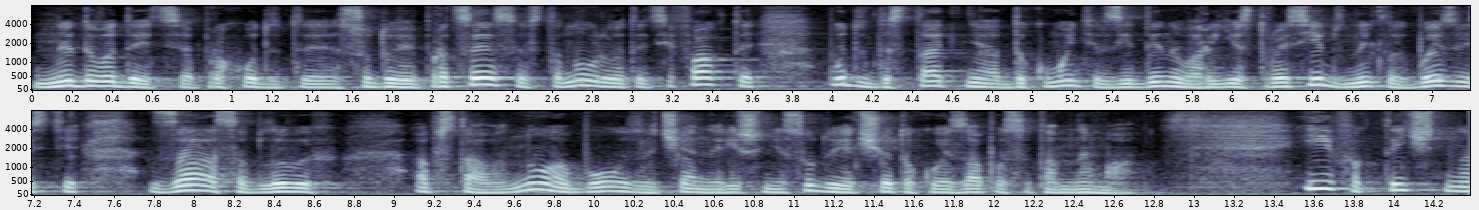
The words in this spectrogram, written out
не доведеться проходити судові процеси, встановлювати ці факти. Буде достатньо документів з єдиного реєстру осіб, зниклих безвісті за особливих обставин. Ну або звичайне рішення суду, якщо такої запису там нема. І фактично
